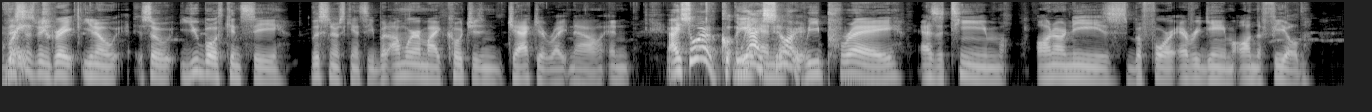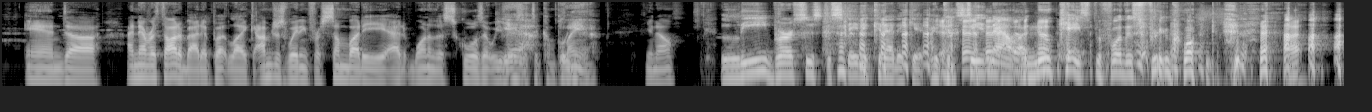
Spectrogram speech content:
Great. This has been great. You know, so you both can see listeners can't see, but I'm wearing my coaching jacket right now, and I saw it. Yeah, I saw it. We pray as a team on our knees before every game on the field, and uh, I never thought about it, but like I'm just waiting for somebody at one of the schools that we yeah. visit to complain. Oh, yeah. You know. Lee versus the state of Connecticut. I can see it now. A new case before the Supreme Court. I,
